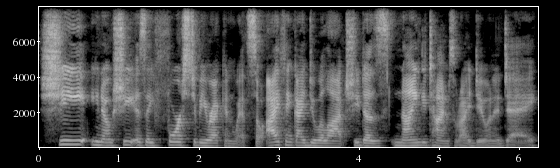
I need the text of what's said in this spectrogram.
she, you know, she is a force to be reckoned with. So I think I do a lot. She does 90 times what I do in a day.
